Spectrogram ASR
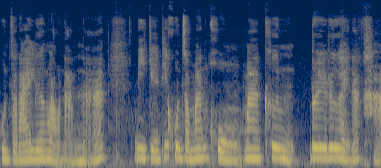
คุณจะได้เรื่องเหล่านั้นนะ มีเกณฑ์ที่คุณจะมั่นคงมากขึ้นเรื่อยๆนะคะ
